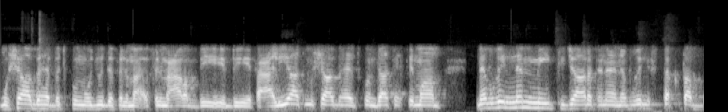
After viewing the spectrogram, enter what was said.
مشابهة بتكون موجودة في في المعرض بفعاليات مشابهة تكون ذات اهتمام نبغي ننمي تجارتنا نبغي نستقطب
